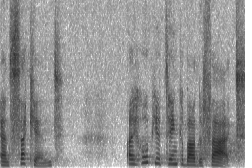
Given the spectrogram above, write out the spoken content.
And second, I hope you think about the fact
